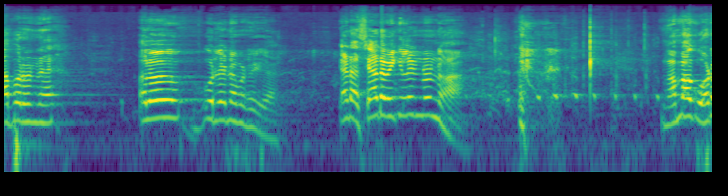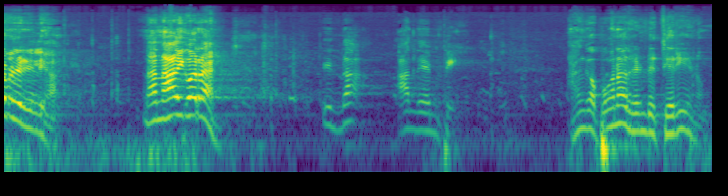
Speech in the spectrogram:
அப்புறம் என்ன? ஹலோ ஊரில் என்ன பண்ணுறீங்க ஏடா சேடை வைக்கலன்னு ஒன்று உங்கள் அம்மாவுக்கு உடம்பு சரியில்லையா? நான் நாளைக்கு வரேன். இதுதான் அந்த எம்பி அங்கே போனால் ரெண்டு தெரியணும்.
